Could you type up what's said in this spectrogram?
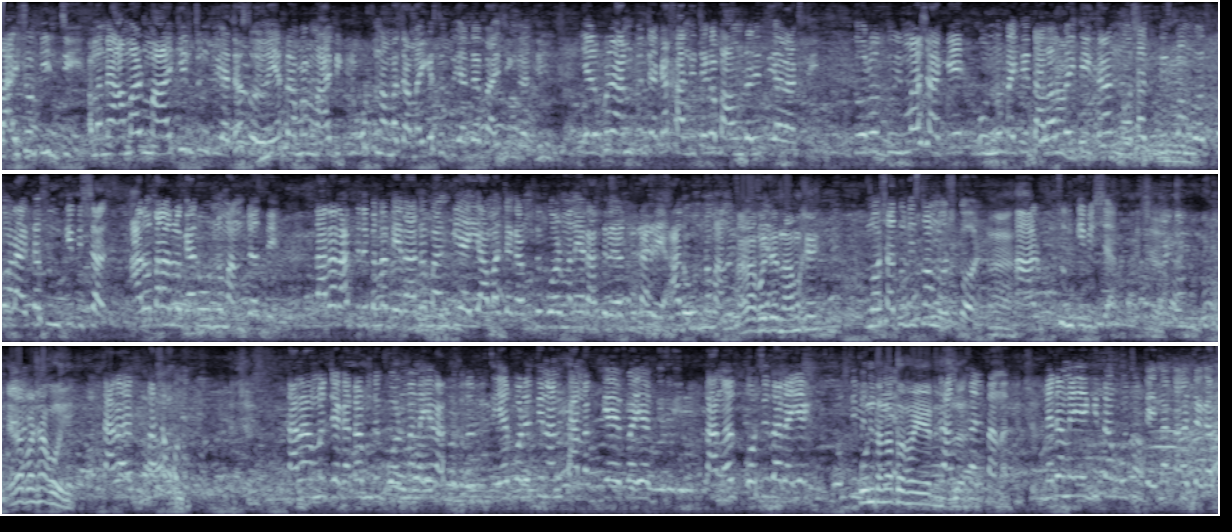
বাইশও কিনছি। মানে আমার মায় কিনছেন দুই হাজার ছয়। এটা আমার মায় বিক্রি করছেন আমার জামাই গেছে দুই হাজার বাইশ ইংরাজি। এরপরে আমি তো জায়গা খালি, জায়গা বাউন্ডারি দিয়ে রাখছি। তোর দুই মাস আগে অন্য বাড়িতে, দালাল বাড়িতে এটা নসাদুল ইসলাম লস্কর আর একটা সুমকি বিশ্বাস। আরও তারা লোক আরও অন্য মানুষ আছে। তারা রাত্রেবেলা বেড়ানো ভাঙ্গি আই আমার জায়গার মধ্যে গড় মানে রাত্রে রাত্রে থাকে। আরও অন্য মানুষ আছে। নাম খে নসাদুল ইসলাম লস্কর হ্যাঁ। আর চুমকি বিশ্বাস। আচ্ছা। এরা বাসা কই? তারা বাসা কোনো তারা আমার জায়গাটার মধ্যে গড় মানাইয়া রাখতে পারে এরপরের দিন আমি থানাকে এফআইআর দিছি। থানার ওসি তারা ইয়ে কোন FIR দিছিলা? রাঙ্গিখালি থানা ম্যাডাম এই গীতা বলছি যাই না তারা জায়গা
